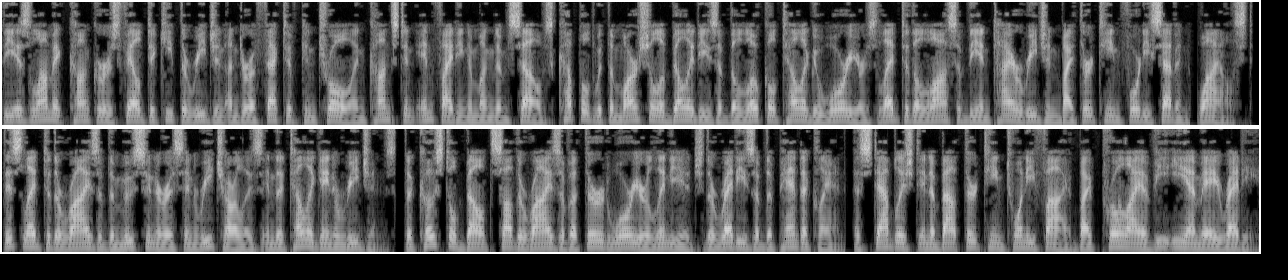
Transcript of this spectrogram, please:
The Islamic conquerors failed to keep the region under effective control, and constant infighting among themselves, coupled with the martial abilities of the local Telugu warriors, led to the loss of the entire region by 1347. Whilst this led to the rise of the Musunuris and Recharlas in the Telangana regions, the coastal belt saw the rise of a third warrior lineage, the Reddys of the Panta clan, established established in about 1325 by Prolaya Vema Reddy,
